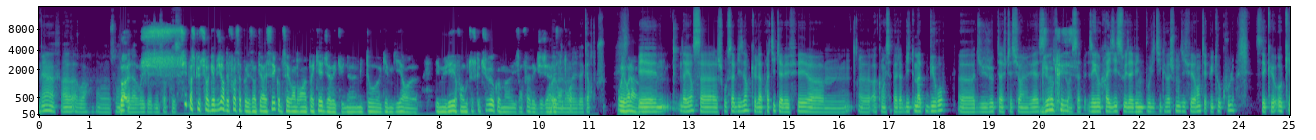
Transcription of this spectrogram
Mais à, voir. On Bah, pas à l'abri d'une surprise. si, parce que sur Game Gear, des fois, ça peut les intéresser. Comme ça, ils vendront un package avec une euh, mytho Game Gear euh, émulée, enfin, ou tout ce que tu veux, comme euh, ils ont fait avec GGA. On enlève la cartouche. Oui, voilà. Et euh, d'ailleurs, ça, je trouve ça bizarre que la pratique avait fait, euh, euh, ah, comment il s'appelle, Bitmap Bureau euh, du jeu que tu as acheté sur MVS. Xenocrisis. où ils avaient une politique vachement différente et plutôt cool. C'est que, ok,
